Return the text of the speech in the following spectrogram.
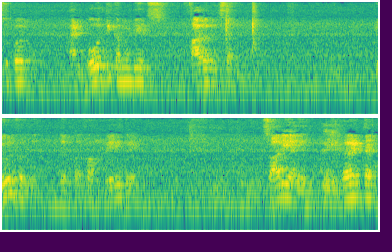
superb. And both the comedians, father and son, beautiful. They, they performed really great. Sorry, I, I heard that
